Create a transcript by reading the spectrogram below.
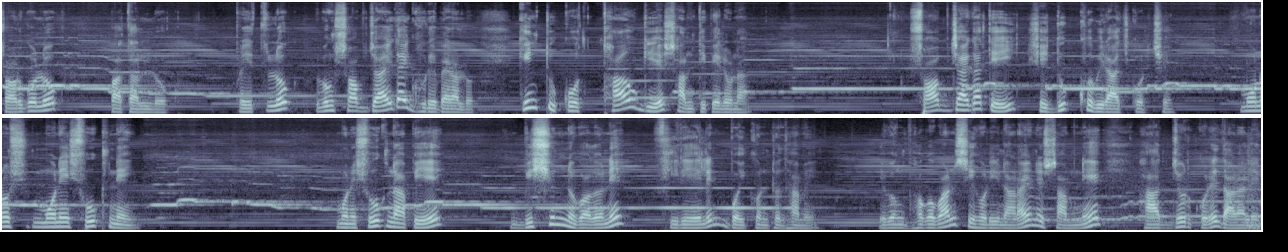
স্বর্গলোক, পাতাললোক, প্রেতলোক এবং সব জায়গায় ঘুরে বেড়ালো, কিন্তু কোথাও গিয়ে শান্তি পেল না। সব জায়গাতেই সেই দুঃখ বিরাজ করছে। মনস মনে সুখ নেই। মনে সুখ না পেয়ে বিচ্ছিন্ন বদনে ফিরে এলেন বৈকুণ্ঠ ধামে। এবং ভগবান শ্রী হরিনারায়ণের সামনে হাত জোর করে দাঁড়ালেন।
